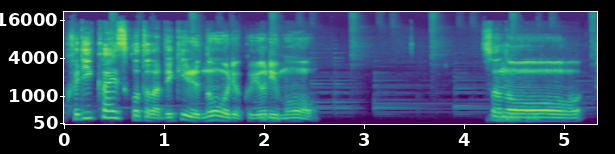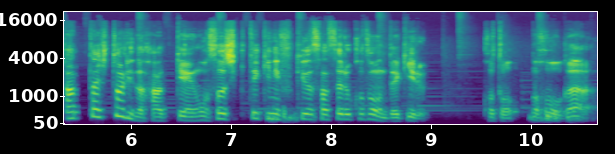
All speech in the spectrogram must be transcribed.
繰り返すことができる能力よりも、その、たった一人の発見を組織的に普及させることのできることの方が、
